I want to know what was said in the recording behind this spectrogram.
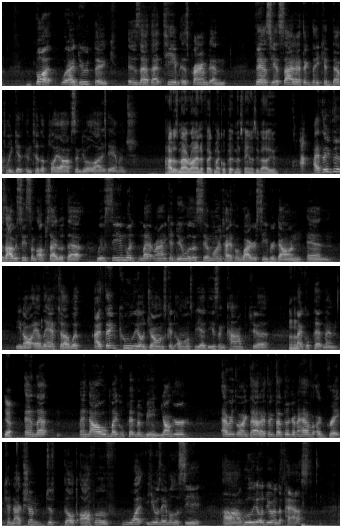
but what I do think is that that team is primed and fantasy aside, I think they could definitely get into the playoffs and do a lot of damage. How does Matt Ryan affect Michael Pittman's fantasy value? I think there's obviously some upside with that. We've seen what Matt Ryan could do with a similar type of wide receiver down in, you know, Atlanta. With I think Julio Jones could almost be a decent comp to mm-hmm. Michael Pittman, Yeah. and that, and now Michael Pittman being younger, everything like that. I think that they're gonna have a great connection just built off of what he was able to see uh, Julio do in the past.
